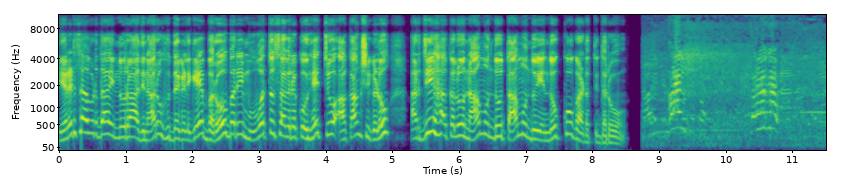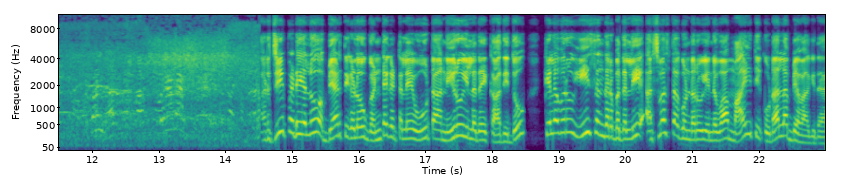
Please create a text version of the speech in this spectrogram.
ಎರಡ್ ಸಾವಿರದ ಇನ್ನೂರ ಹದಿನಾರು ಹುದ್ದೆಗಳಿಗೆ ಬರೋಬ್ಬರಿ ಮೂವತ್ತು ಸಾವಿರಕ್ಕೂ ಹೆಚ್ಚು ಆಕಾಂಕ್ಷಿಗಳು ಅರ್ಜಿ ಹಾಕಲು ನಾ ಮುಂದು ತಾ ಮುಂದು ಎಂದು ಕೂಗಾಡುತ್ತಿದ್ದರು. ಅರ್ಜಿ ಪಡೆಯಲು ಅಭ್ಯರ್ಥಿಗಳು ಗಂಟೆಗಟ್ಟಲೆ ಊಟ ನೀರು ಇಲ್ಲದೆ ಕಾದಿದ್ದು ಕೆಲವರು ಈ ಸಂದರ್ಭದಲ್ಲಿ ಅಸ್ವಸ್ಥಗೊಂಡರು ಎನ್ನುವ ಮಾಹಿತಿ ಕೂಡ ಲಭ್ಯವಾಗಿದೆ.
